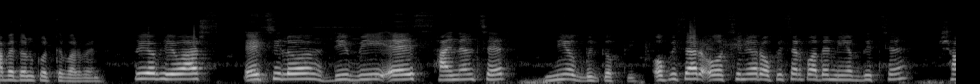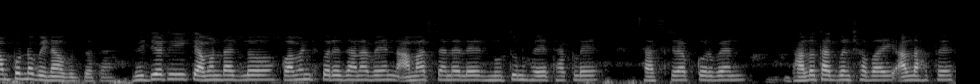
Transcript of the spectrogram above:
আবেদন করতে পারবেন। প্রিয় ভিউয়ার্স এই ছিল ডিবিএস ফাইন্যান্সের নিয়োগ বিজ্ঞপ্তি। অফিসার ও সিনিয়র অফিসার পদে নিয়োগ দিচ্ছে সম্পূর্ণ বিনা অভিজ্ঞতা। ভিডিওটি কেমন লাগল কমেন্ট করে জানাবেন। আমার চ্যানেলের নতুন হয়ে থাকলে সাবস্ক্রাইব করবেন। ভালো থাকবেন সবাই। আল্লাহ হাফেজ।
